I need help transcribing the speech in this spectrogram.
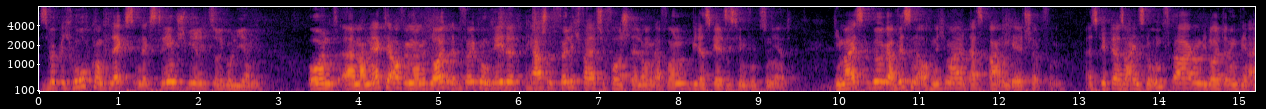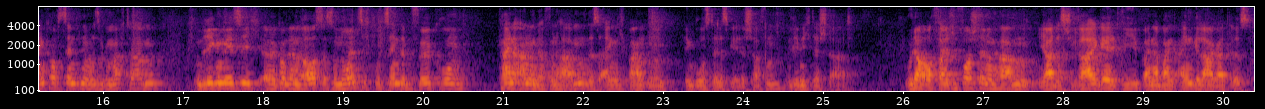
Es ist wirklich hochkomplex und extrem schwierig zu regulieren. Und äh, man merkt ja auch, wenn man mit Leuten der Bevölkerung redet, herrschen völlig falsche Vorstellungen davon, wie das Geldsystem funktioniert. Die meisten Bürger wissen auch nicht mal, dass Banken Geld schöpfen. Es gibt ja so einzelne Umfragen, die Leute irgendwie in Einkaufszentren oder so gemacht haben. Und regelmäßig äh, kommt dann raus, dass so 90 Prozent der Bevölkerung keine Ahnung davon haben, dass eigentlich Banken den Großteil des Geldes schaffen und eben nicht der Staat. Oder auch falsche Vorstellungen haben, ja, dass Giralgeld wie bei einer Bank eingelagert ist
